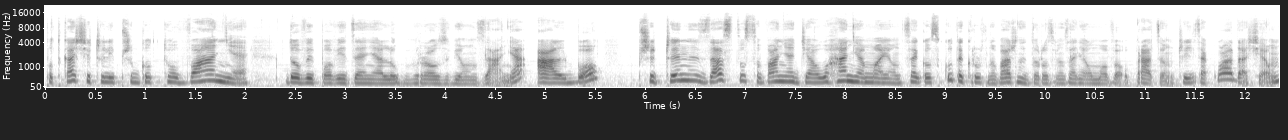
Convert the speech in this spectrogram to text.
podcaście, czyli przygotowanie do wypowiedzenia lub rozwiązania albo przyczyny zastosowania działania mającego skutek równoważny do rozwiązania umowy o pracę. Czyli zakłada się,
